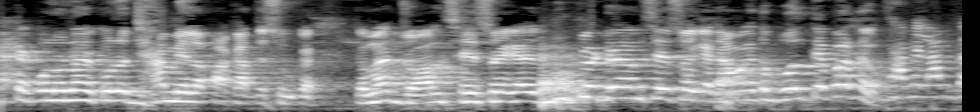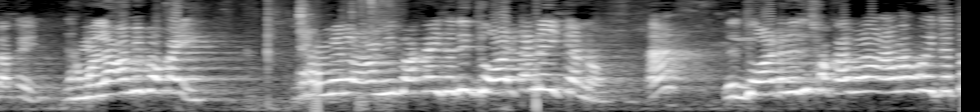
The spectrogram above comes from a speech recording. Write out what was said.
একটা কোনো না কোনো ঝামেলা পাকাতে শুরু করে তোমার জল শেষ হয়ে গেছে দুটো ড্রাম শেষ হয়ে গেছে আমাকে তো বলতে পারো। ঝামেলা আমি পাকাই ঝামেলা আমি পাকাই ঝামেলা আমি পাকাই যদি জলটা নেই কেন হ্যাঁ? জলটা যদি সকালবেলা আনা হয়ে যেত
